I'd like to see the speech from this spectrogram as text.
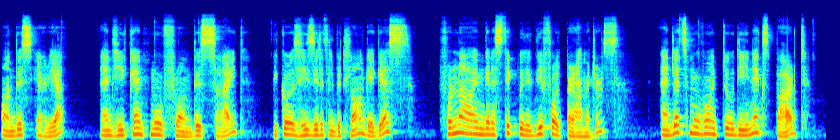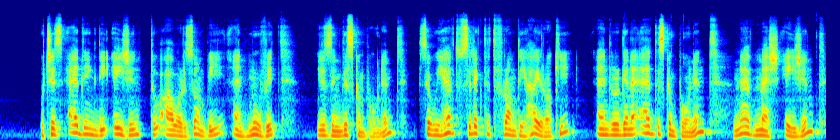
on this area and he can't move from this side because he's a little bit long, I guess. For now, I'm to stick with the default parameters. And let's move on to the next part, which is adding the agent to our zombie and move it using this component. So we have to select it from the hierarchy, and we're to add this component, nav mesh agent.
